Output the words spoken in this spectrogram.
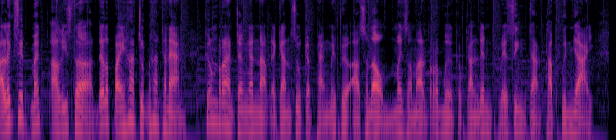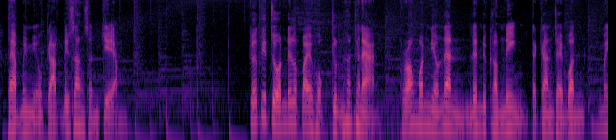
อเล็กซิสแม็กอาลิสเตอร์ได้รับไป 5.5 คะแนนขึ้นแรกจากงานหนักในการสู้กับแผงมิดฟิลด์อาร์เซนอลไม่สามารถรับมือกับการเล่นเพรสซิ่งจากทัพปืนใหญ่ แทบไม่มีโอกาสได้สร้างสรรค์เกม เกิร์ติโจนได้รับไป 6.5 คะแนนครองบอลเหนียวแน่นเล่นด้วยความนิ่ง แต่การจ่ายบอลไม่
